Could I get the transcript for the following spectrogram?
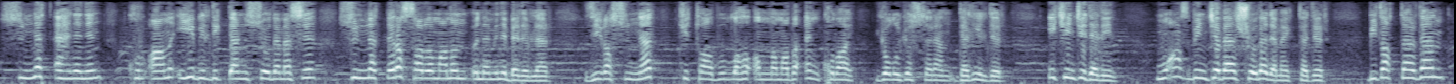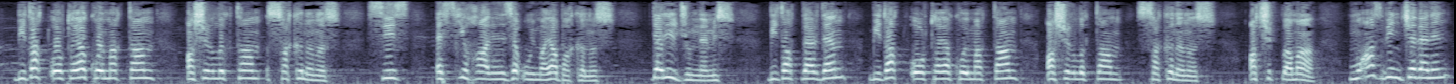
sünnet ehlinin Kur'an'ı iyi bildiklerini söylemesi sünnetlere sarılmanın önemini belirler. Zira sünnet kitabullahı anlamada en kolay yolu gösteren delildir. İkinci delil Muaz bin Cebel şöyle demektedir. Bidatlerden, bidat ortaya koymaktan, aşırılıktan sakınınız. Siz eski halinize uymaya bakınız. Delil cümlemiz. Bidatlerden, bidat ortaya koymaktan, aşırılıktan sakınınız açıklama. Muaz bin Cebel'in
